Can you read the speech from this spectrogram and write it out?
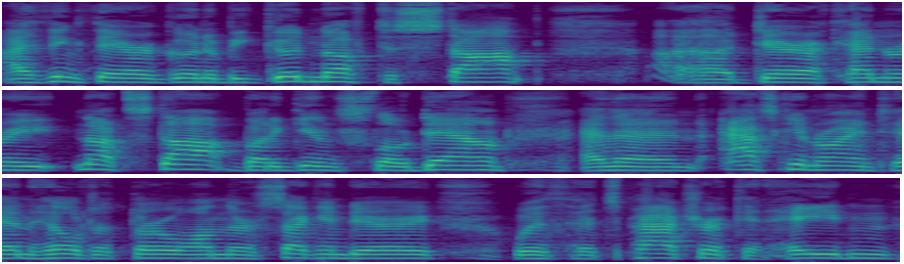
I think they are going to be good enough to stop uh, Derrick Henry, not stop, but again slow down, and then asking Ryan Tannehill to throw on their secondary with Fitzpatrick and Haden.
